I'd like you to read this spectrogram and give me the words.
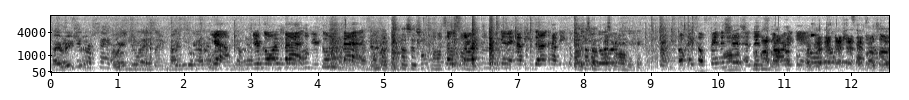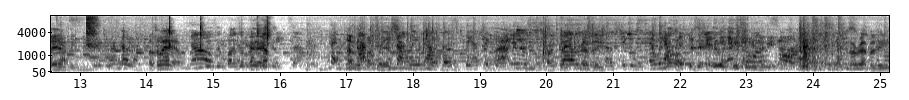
Hey, Richard, are we doing the same time again? Yeah, you're going back, you're going back. ¿Tiene patitas eso? So start from the beginning, have you done, have you completed Pásala, yours? Okay, so finish it and then start again. Vas a ver. Vas a ver. No, no pizza. Dame I believe papitas. Charlene now with those damn chicken wings. Well, we need those chicken wings, and we have cookies too. La Rebellion.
